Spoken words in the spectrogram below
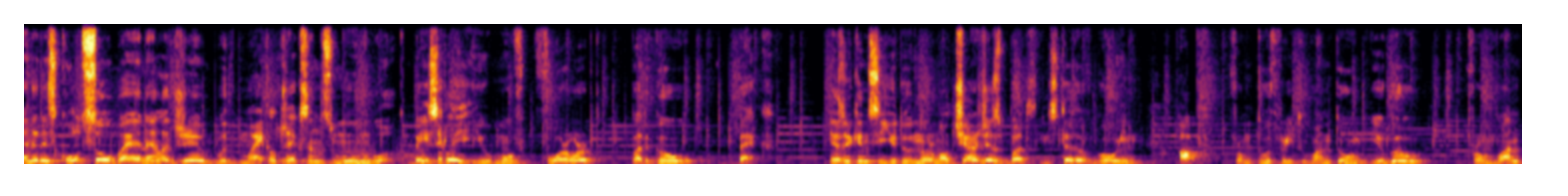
and it is called so by analogy with Michael Jackson's moonwalk. Basically, you move forward, but go back. As you can see, you do normal charges, but instead of going up from 2-3 to 1-2, you go from 1-2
